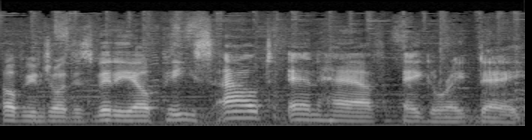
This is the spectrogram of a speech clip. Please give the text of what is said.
Hope you enjoyed this video. Peace out and have a great day.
